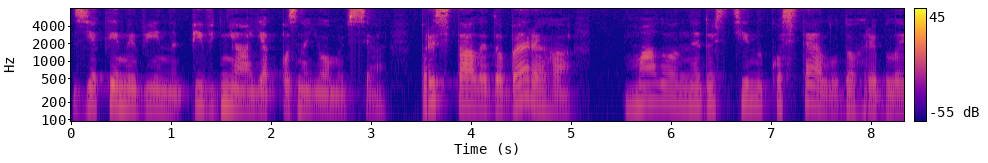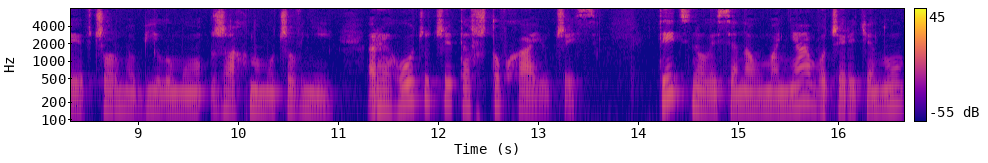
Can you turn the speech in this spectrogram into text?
з якими він півдня як познайомився, пристали до берега, мало не до стін костелу догребли в чорно-білому жахному човні, регочучи та штовхаючись, тицнулися навмання в очеретяну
